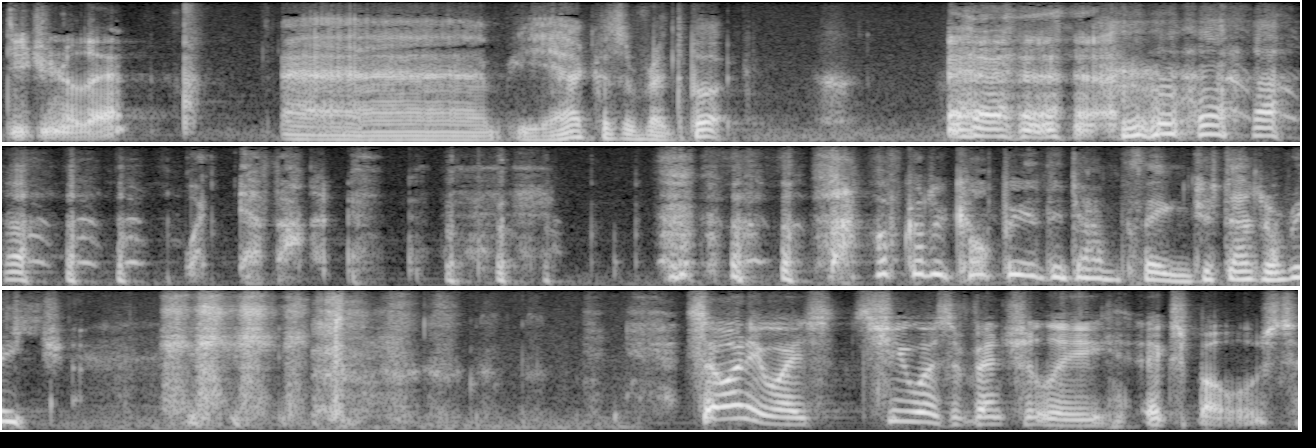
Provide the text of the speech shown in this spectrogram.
Did you know that? Um, yeah, because I've read the book. Whatever. I've got a copy of the damn thing just out of reach. So, anyways, she was eventually exposed.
